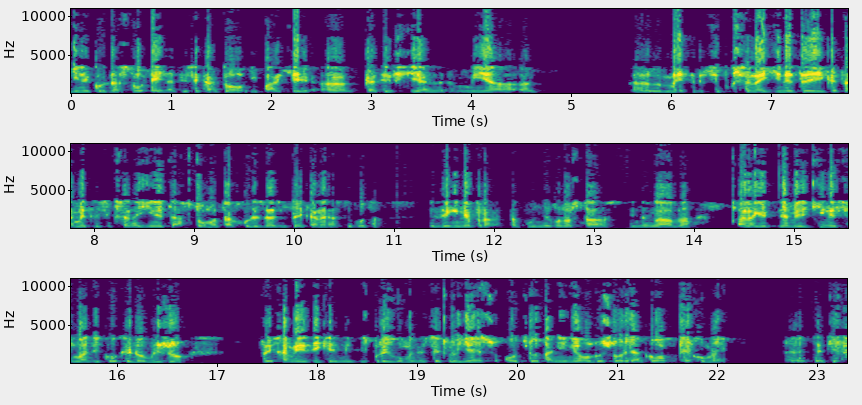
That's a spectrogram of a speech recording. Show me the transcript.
είναι κοντά στο 1% υπάρχει ε, κατευθείαν μια ε, μέτρηση που ξαναγίνεται, η καταμέτρηση ξαναγίνεται αυτόματα χωρίς να ζητάει κανένας τίποτα. Δεν είναι πράγματα που είναι γνωστά στην Ελλάδα, αλλά για την Αμερική είναι σημαντικό και νομίζω το είχαμε δει και με τις προηγούμενες εκλογές ότι όταν είναι όντως οριακός έχουμε ε, τέτοιες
